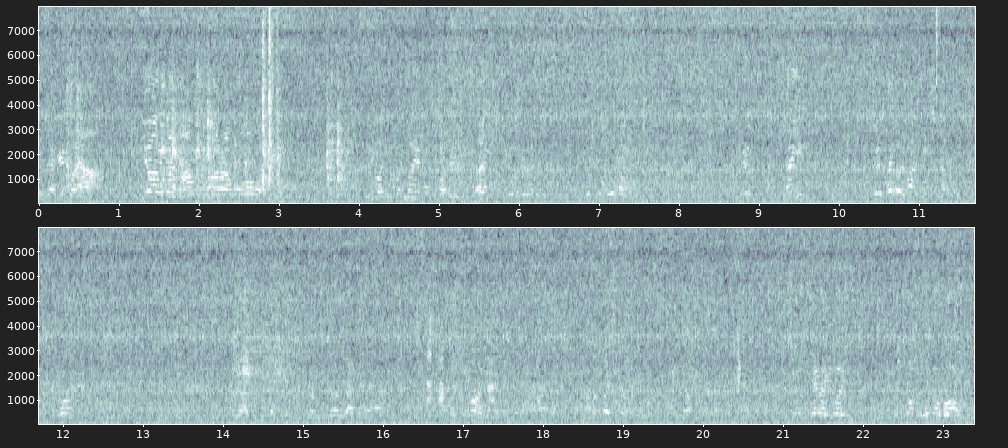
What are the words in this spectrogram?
오늘 저기 뭐야. 이왕이면 다음 그만하고. 이거 지금 얼마 해놓은 거 같아요? 이거 이거 이거 좀 이거 사이 이거 사이 얼마나 되시나요? 이거 한번 찍어 나 지금 제가 이거 좀 오가고 제가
